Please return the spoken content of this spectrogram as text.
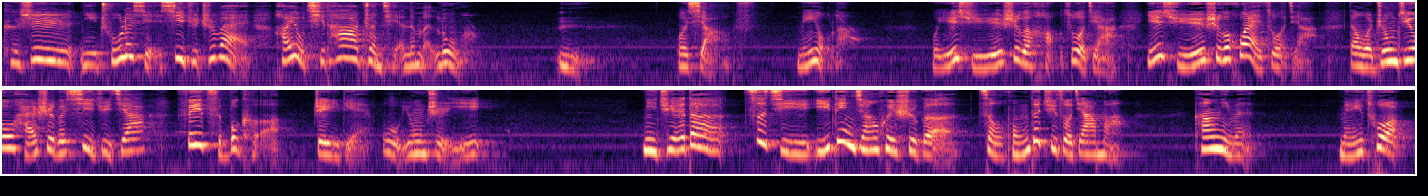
可是，你除了写戏剧之外，还有其他赚钱的门路吗？”嗯，我想没有了。我也许是个好作家，也许是个坏作家，但我终究还是个戏剧家，非此不可。这一点毋庸置疑。你觉得自己一定将会是个走红的剧作家吗？康妮问。没错。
